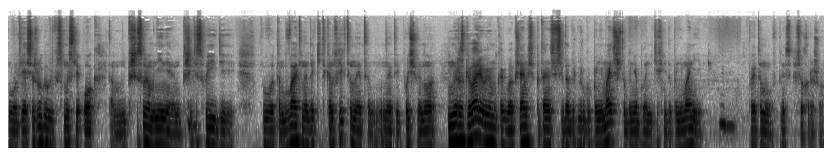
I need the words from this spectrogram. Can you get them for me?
Вот, я сижу, говорю, в смысле ок. Там, напиши свое мнение, напишите mm-hmm. свои идеи. Вот, там бывают иногда какие-то конфликты на, этом, на этой почве, но мы разговариваем, как бы общаемся, пытаемся всегда друг друга понимать, чтобы не было никаких недопониманий. Mm-hmm. Поэтому, в принципе, все хорошо.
